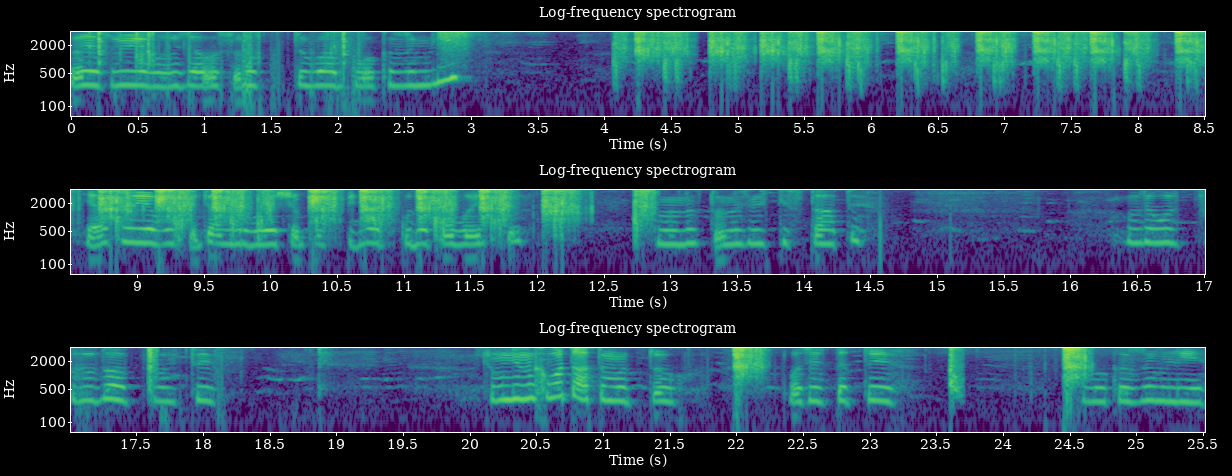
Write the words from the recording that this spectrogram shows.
Я собі взяла 42 блока землі. Я своє хоча б зробила, щоб підняти куди повище. Ну, ніхто не зміг дістати. Треба ось туди пройти. Чому мені не хвататиме тих 25 блока землі?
